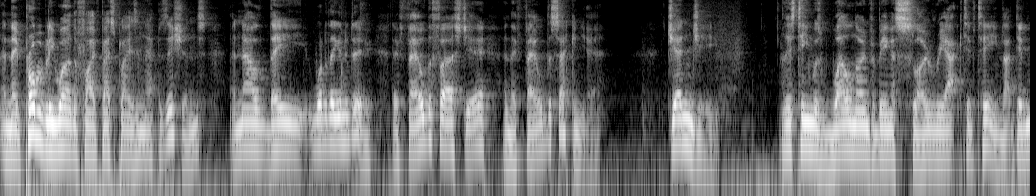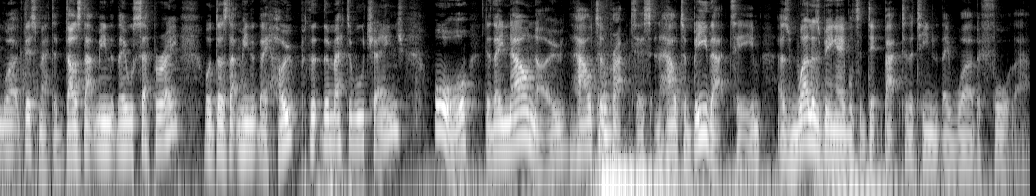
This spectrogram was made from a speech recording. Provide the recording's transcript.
and they probably were the five best players in their positions. And now they, what are they going to do? They failed the first year and they failed the second year. Gen.G, this team was well known for being a slow, reactive team. That didn't work this meta. Does that mean that they will separate? Or does that mean that they hope that the meta will change? Or do they now know how to practice and how to be that team as well as being able to dip back to the team that they were before that?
